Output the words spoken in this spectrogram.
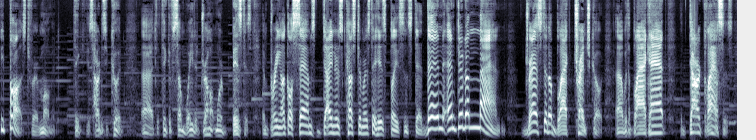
he paused for a moment, thinking as hard as he could uh, to think of some way to drum up more business and bring Uncle Sam's diner's customers to his place instead. Then entered a man dressed in a black trench coat uh, with a black hat and dark glasses.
